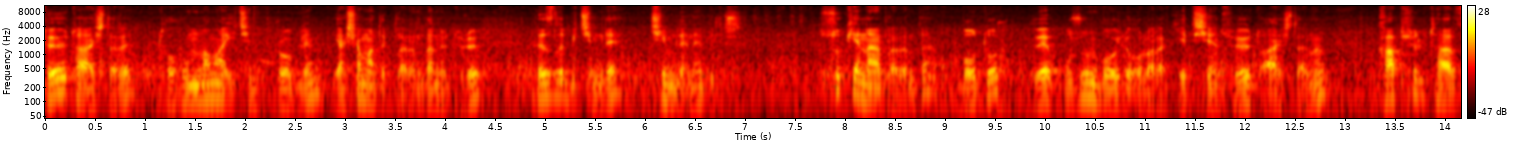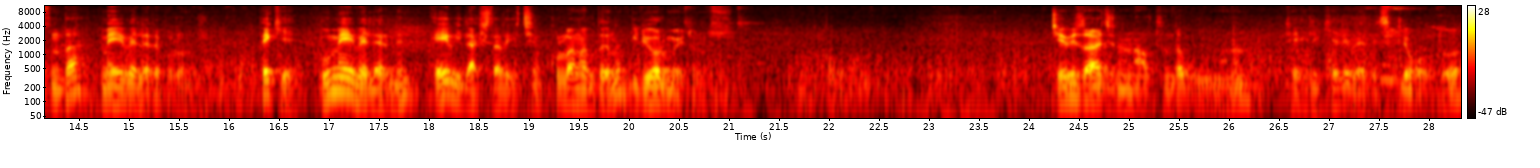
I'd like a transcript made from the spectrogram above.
Söğüt ağaçları tohumlama için problem yaşamadıklarından ötürü hızlı biçimde çimlenebilir. Su kenarlarında bodur ve uzun boylu olarak yetişen söğüt ağaçlarının kapsül tarzında meyveleri bulunur. Peki bu meyvelerinin ev ilaçları için kullanıldığını biliyor muydunuz? Ceviz ağacının altında uyumanın tehlikeli ve riskli olduğu,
